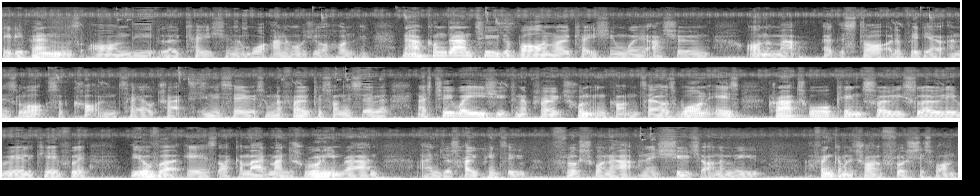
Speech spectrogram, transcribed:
It depends on the location and what animals you're hunting. Now come down to the barn location where I shown on the map at the start of the video and there's lots of cottontail tracks in this area so I'm going to focus on this area now there's two ways you can approach hunting cottontails one is crouch walking slowly slowly really carefully the other is like a madman just running around and just hoping to flush one out and then shoot it on the move I think I'm going to try and flush this one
